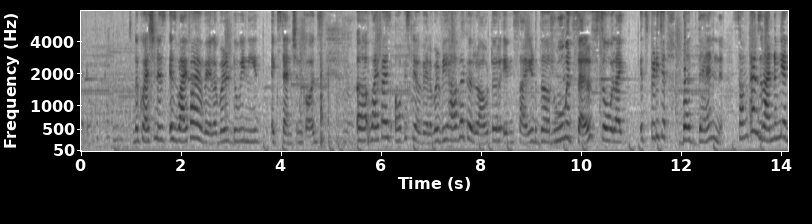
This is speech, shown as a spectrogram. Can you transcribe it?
But don't get pregnant. The question is: Is Wi-Fi available? Do we need extension cords? Uh, Wi-Fi is obviously available. We have like a router inside the room itself, so like it's pretty chill. But then sometimes randomly at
